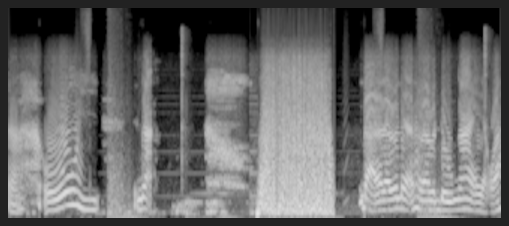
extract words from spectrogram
อะโอ้ยน่ะด่านอะไรวะเนี่ยทำไมมันดูง่ายอย่างวะ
